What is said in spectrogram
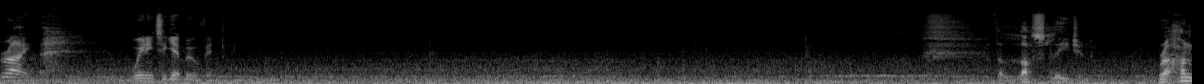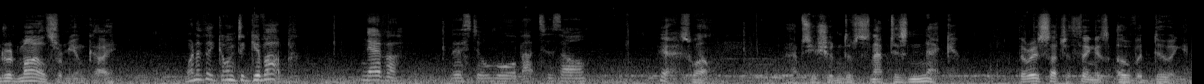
Right. We need to get moving. The Lost Legion. We're a hundred miles from Yunkai. When are they going to give up? Never. They're still raw about Tazal. Yes, well, perhaps you shouldn't have snapped his neck. There is such a thing as overdoing it.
